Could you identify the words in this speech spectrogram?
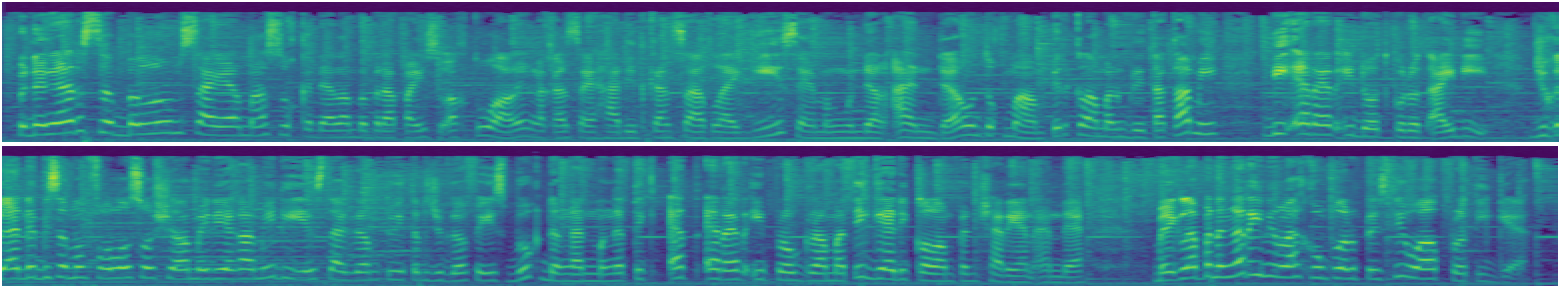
Pendengar, sebelum saya masuk ke dalam beberapa isu aktual yang akan saya hadirkan saat lagi, saya mengundang Anda untuk mampir ke laman berita kami di rri.co.id. Juga Anda bisa memfollow sosial media kami di Instagram, Twitter, juga Facebook dengan mengetik at RRI Programa 3 di kolom pencarian Anda. Baiklah pendengar, inilah kumpulan peristiwa Pro 3.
